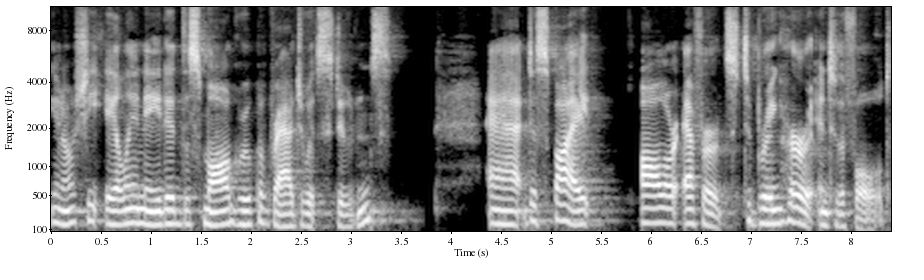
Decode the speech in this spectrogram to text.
you know, she alienated the small group of graduate students, and despite all our efforts to bring her into the fold.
